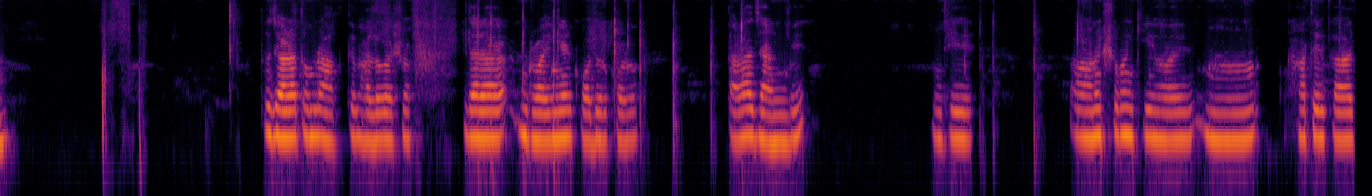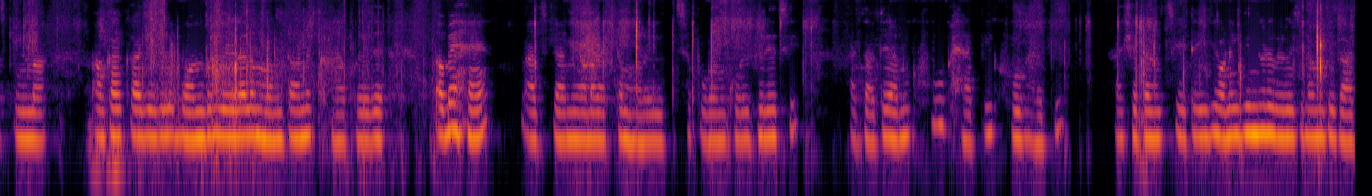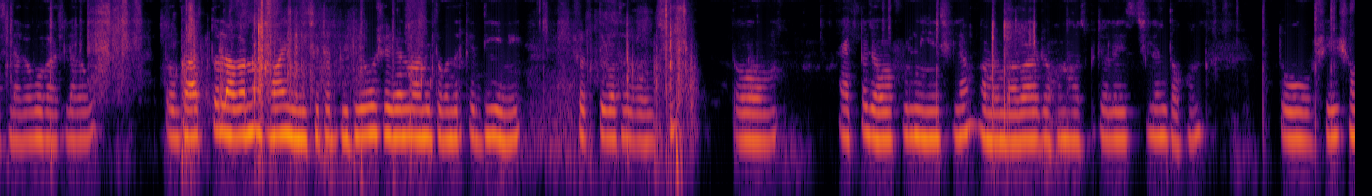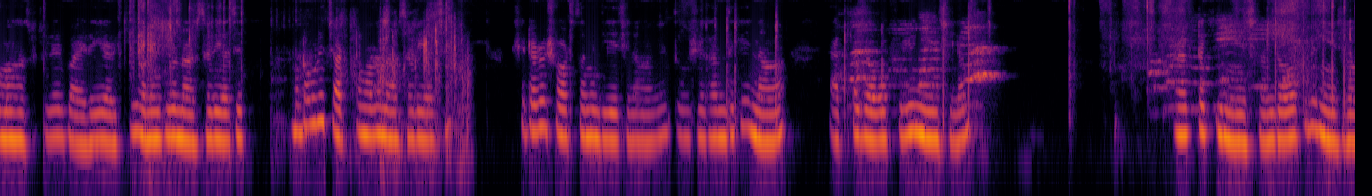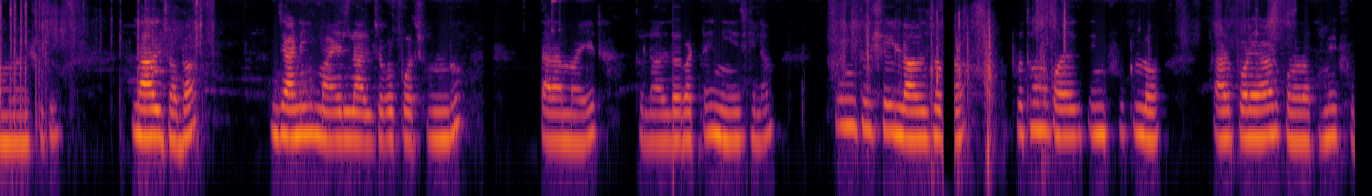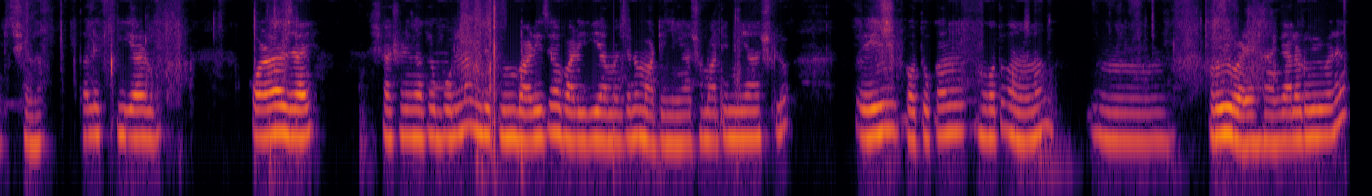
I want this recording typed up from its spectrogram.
তো যারা তোমরা আঁকতে ভালোবাসো, যারা ড্রয়িংয়ের কদর করো, তারা জানবে যে অনেক সময় কি হয় হাতের কাজ কিংবা আঁকার কাজ এগুলো বন্ধ হয়ে গেলে মনটা অনেক খারাপ হয়ে যায়। তবে হ্যাঁ আজকে আমি আমার একটা মনের ইচ্ছা পূরণ করে ফেলেছি আর তাতে আমি খুব হ্যাপি খুব হ্যাপি আর সেটা হচ্ছে এটাই যে অনেক দিন ধরে ভেবেছিলাম যে গাছ লাগাবো গাছ লাগাবো। তো গাছ তো লাগানো হয়নি সেটা ভিডিও সেই জন্য আমি তোমাদেরকে দিইনি, সত্যি কথা বলছি। তো একটা জবা ফুল নিয়েছিলাম, আমার বাবা যখন হসপিটালে এসেছিলেন তখন। তো সেই সময় হসপিটালের বাইরেই আর কি অনেকগুলো নার্সারি আছে, মোটামুটি চারটে মতো নার্সারি আছে। সেটারও শর্টস আমি দিয়েছিলাম আগে, তো সেখান থেকেই নেওয়া। একটা জবা ফুলই নিয়েছিলাম। আর একটা কী নিয়েছিলাম? জবা ফুলই নিয়েছিলাম মনে হয় শুধু। লাল জবা। জানি মায়ের লাল জবা পছন্দ, তারা মায়ের। তো লাল জবাটাই নিয়েছিলাম। কিন্তু সেই লাল জবা প্রথম কয়েকদিন ফুটলো, তারপরে আর কোনো রকমই ফুটছে না। তাহলে কি আর করা যায়? শাশুড়ি মাকে বললাম যে, তুমি বাড়ি যাও, বাড়ি গিয়ে আমার জন্য মাটি নিয়ে আসো। মাটি নিয়ে আসলো। তো এই গতকাল গতকাল না রবিবারে হ্যাঁ গেল রবিবারে।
